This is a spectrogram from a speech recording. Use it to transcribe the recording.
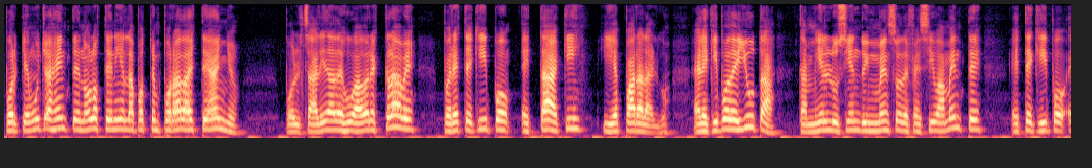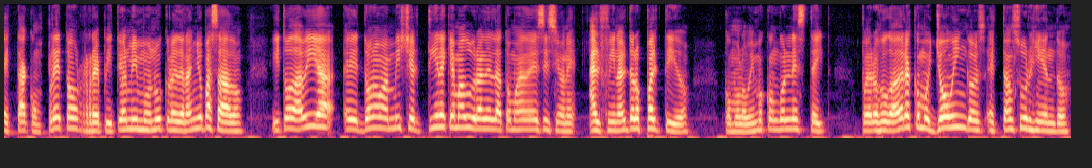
porque mucha gente no los tenía en la postemporada este año por salida de jugadores clave, pero este equipo está aquí y es para largo. El equipo de Utah también luciendo inmenso defensivamente. Este equipo está completo, repitió el mismo núcleo del año pasado y todavía eh, Donovan Mitchell tiene que madurar en la toma de decisiones al final de los partidos, como lo vimos con Golden State. Pero jugadores como Joe Ingles están surgiendo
